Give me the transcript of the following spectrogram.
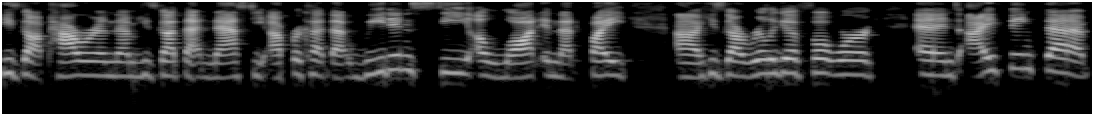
he's got power in them. He's got that nasty uppercut that we didn't see a lot in that fight. Uh, he's got really good footwork. And I think that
